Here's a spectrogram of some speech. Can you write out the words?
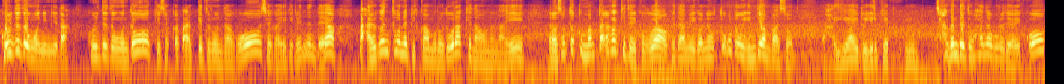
골드 동원입니다. 골드동원도 이렇게 색깔 맑게 들어온다고 제가 얘기를 했는데요. 맑은 톤의 빛감으로 노랗게 나오는 아이. 어, 손톱끝만 빨갛게 될 거고요. 그 다음에 이거는 또글또글 인디언 바손. 와, 이 아이도 이렇게 음, 작은데도 한엽으로 되어 있고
